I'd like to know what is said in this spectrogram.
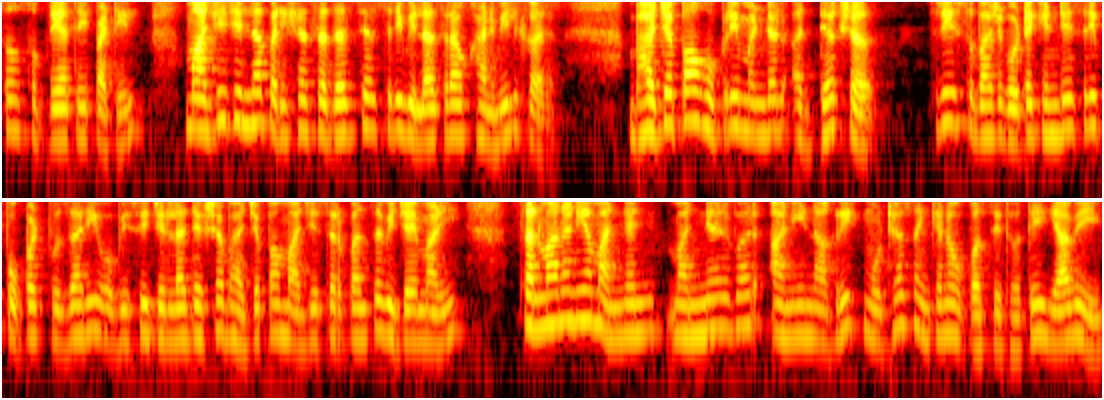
सौ सुप्रियाताई पाटील माजी जिल्हा परिषद सदस्य श्री विलासराव खानविलकर भाजपा हुपरी मंडल अध्यक्ष श्री सुभाष गोटेखिंडे श्री पोपट पुजारी ओबीसी जिल्हाध्यक्ष भाजपा माजी सरपंच विजय माळी सन्माननीय मान्य मान्यवर आणि नागरिक मोठ्या संख्येनं उपस्थित होते. यावेळी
